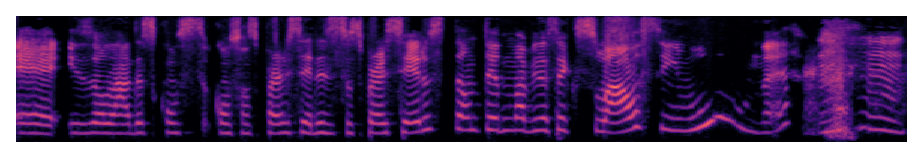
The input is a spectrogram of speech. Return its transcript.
é, isoladas com, com suas parceiras e seus parceiros estão tendo uma vida sexual assim, uh, né? Uhum.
